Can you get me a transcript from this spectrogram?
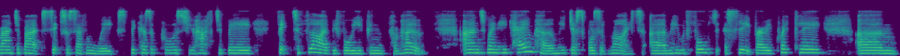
around about six or seven weeks because, of course, you have to be fit to fly before you can come home. And when he came home, he just wasn't right. Um, he would fall asleep very quickly. Um,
